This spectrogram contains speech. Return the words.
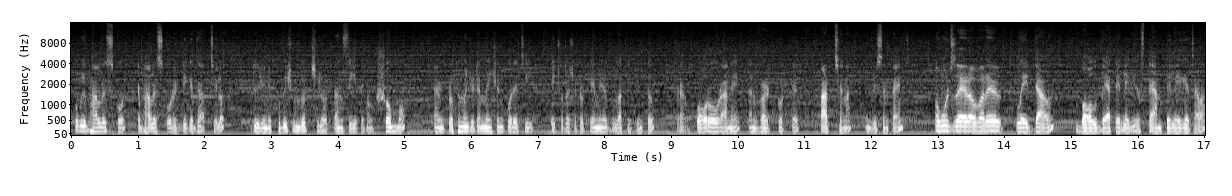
খুবই ভালো স্কোর ভালো স্কোরের দিকে যাচ্ছিল। দুজনে খুবই সুন্দর ছিল, তানজিদ এবং সৌম্য। আমি প্রথমে যেটা মেনশন করেছি, এই ছোট ছোট কেমিওগুলোকে কিন্তু তারা বড় রানে কনভার্ট করতে পারছে না ইন রিসেন্ট টাইমস ওমর জায়ের ওভারে প্লেট ডাউন বল ব্যাটে লেগে, স্ট্যাম্পে লেগে যাওয়া,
